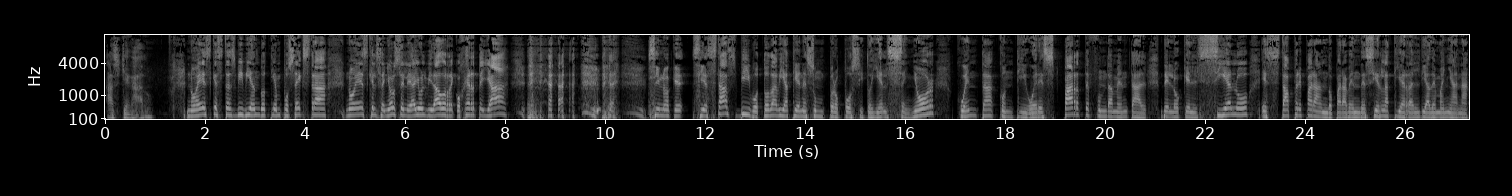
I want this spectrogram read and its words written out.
has llegado. No es que estés viviendo tiempos extra, no es que el Señor se le haya olvidado recogerte ya, sino que si estás vivo todavía tienes un propósito y el Señor cuenta contigo, eres parte fundamental de lo que el cielo está preparando para bendecir la tierra el día de mañana.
